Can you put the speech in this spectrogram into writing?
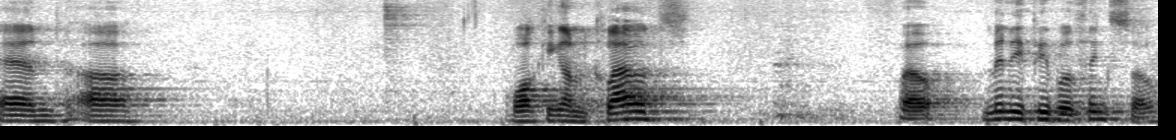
and uh, walking on clouds? Well, many people think so,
